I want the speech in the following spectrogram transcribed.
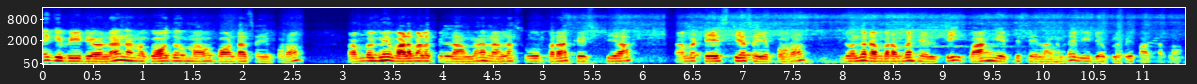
இன்னைக்கு வீடியோவில் நம்ம கோதுமை மாவு போண்டா செய்ய போகிறோம் ரொம்பவுமே வளவளப்பு இல்லாமல் நல்லா சூப்பராக கிறிஸ்பியாக நம்ம டேஸ்டியாக செய்ய போகிறோம் இது வந்து ரொம்ப ரொம்ப ஹெல்த்தி வாங்க எப்படி செய்யலாங்கிறத வீடியோக்குள்ளே போய் பார்த்துடலாம்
